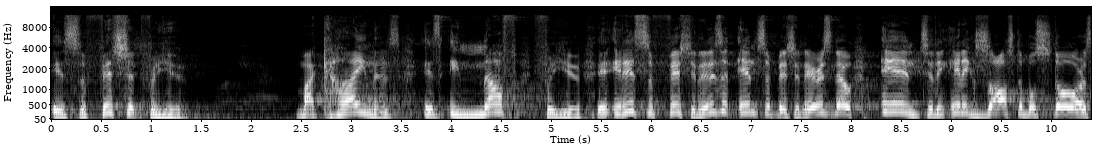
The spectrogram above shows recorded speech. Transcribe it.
is sufficient for you. My kindness is enough for you. It, it is sufficient. It isn't insufficient. There is no end to the inexhaustible stores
